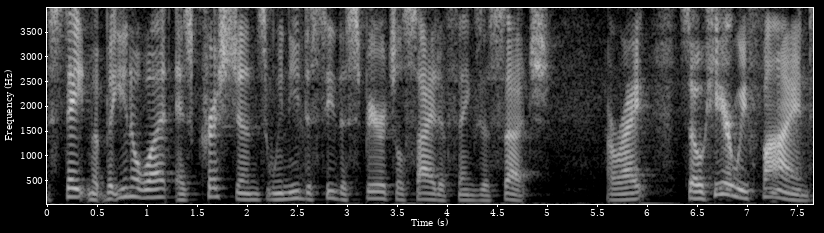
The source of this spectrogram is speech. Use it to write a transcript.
statement. But you know what? As Christians, we need to see the spiritual side of things as such. All right? So here we find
